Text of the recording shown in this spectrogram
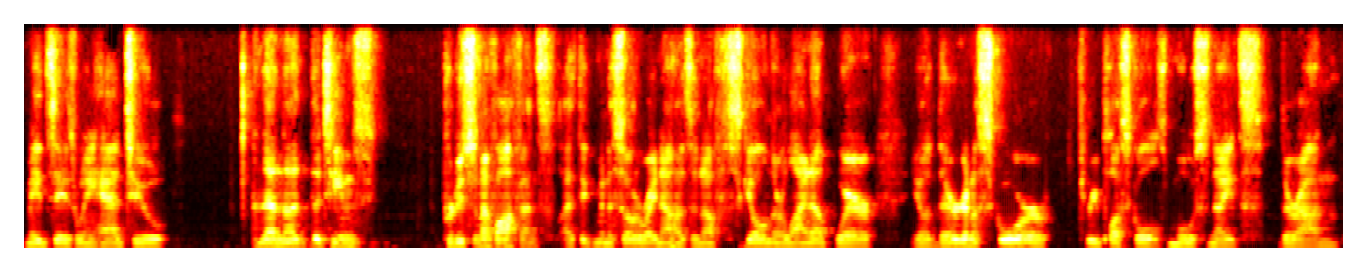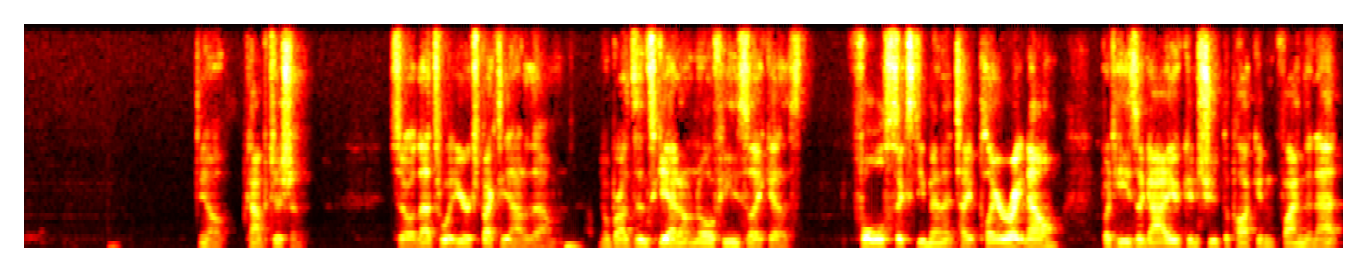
made saves when he had to. And then the, the teams produced enough offense. I think Minnesota right now has enough skill in their lineup where – you know they're going to score three plus goals most nights they're on you know competition. So that's what you're expecting out of them. You know brodzinski i don't know if he's like a full 60 minute type player right now but he's a guy who can shoot the puck and find the net.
